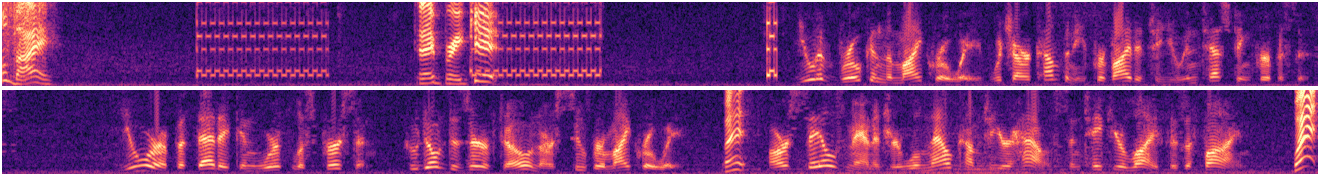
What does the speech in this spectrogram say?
Oh my. Did I break it? You have broken the microwave which our company provided to you in testing purposes. You are a pathetic and worthless person who don't deserve to own our super microwave. What? Our sales manager will now come to your house and take your life as a fine. What?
